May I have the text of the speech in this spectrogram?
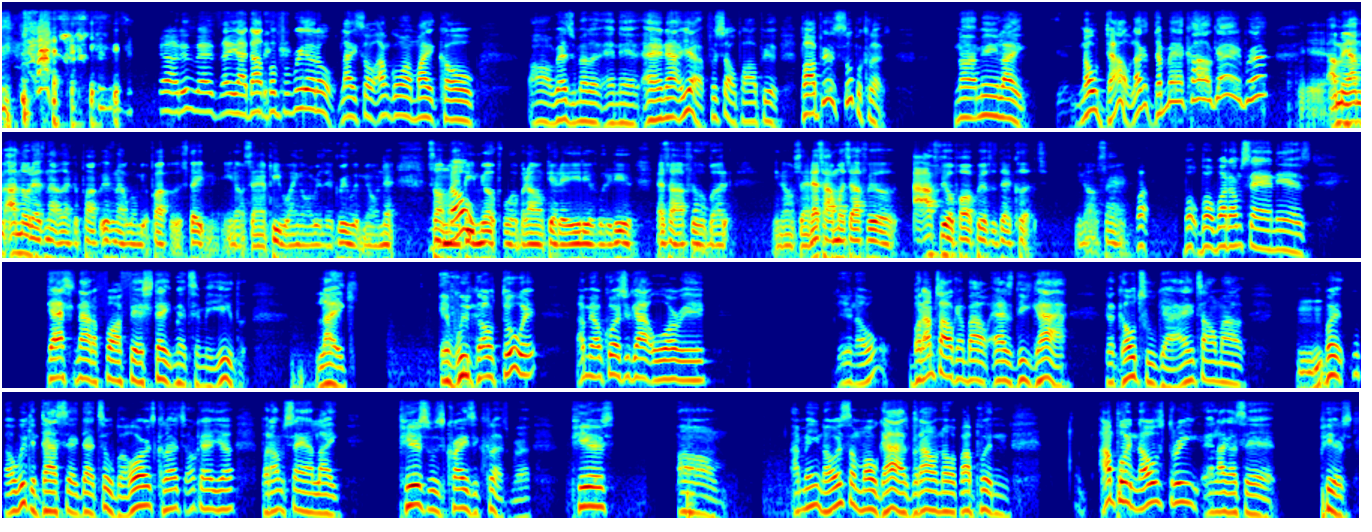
yeah, this man say yeah, nah, but for real though, like so I'm going Mike Cole, uh, Reggie Miller, and then and now yeah, for sure, Paul Pierce. Paul Pierce super clutch. You know what I mean? Like, no doubt. Like the man called game, bro. Yeah, I mean, I, I know that's not like a pop. It's not going to be a popular statement. You know, what I'm saying people ain't going to really agree with me on that. Some no. might beat me up for it, but I don't care. That it is what it is. That's how I feel about it. You know, what I'm saying that's how much I feel. I feel Paul Pierce is that clutch. You know, what I'm saying. But but but what I'm saying is, that's not a far fetched statement to me either. Like, if we go through it, I mean, of course you got Horry you know. But I'm talking about as the guy, the go-to guy. I ain't talking about. Mm-hmm. But you know, we can dissect that too. But Horace clutch, okay, yeah. But I'm saying like Pierce was crazy clutch, bro. Pierce, um, I mean, you know, it's some more guys, but I don't know if I'm putting. I'm putting those three, and like I said, Pierce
